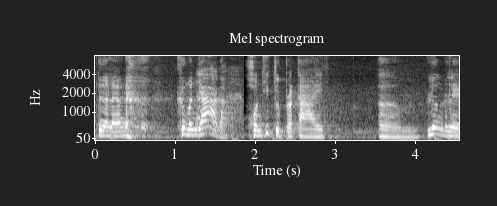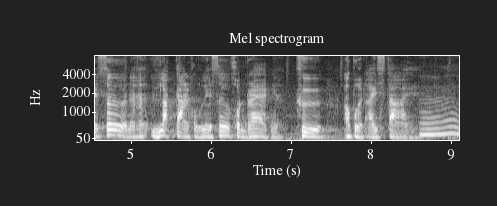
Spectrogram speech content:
เตือนแล้วนะ คือมันยากอ่ะคนที่จุดประกาย เอิ่มเรื่องเลเซอร์นะฮะหรือหลักการของเลเซอร์คนแรกเนี่ยคืออัลเบิร์ตไอน์สไตน์อืม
